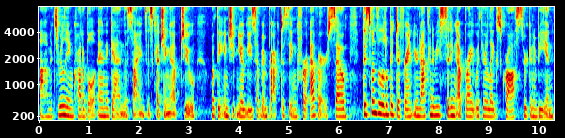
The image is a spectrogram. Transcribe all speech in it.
Um, it's really incredible. And again, the science is catching up to what the ancient yogis have been practicing forever. So this one's a little bit different. You're not going to be sitting upright with your legs crossed. You're going to be in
